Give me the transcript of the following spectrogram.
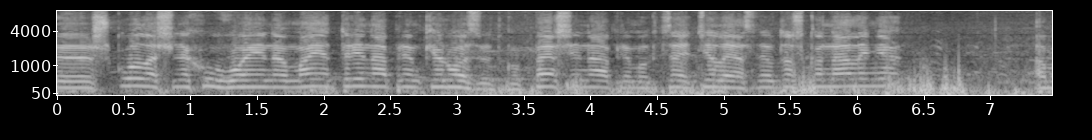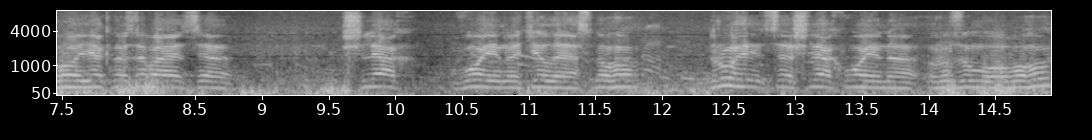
е, школа шляху воїна, має три напрямки розвитку. Перший напрямок це тілесне вдосконалення, або як називається шлях воїна тілесного. Другий це шлях воїна розумового.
